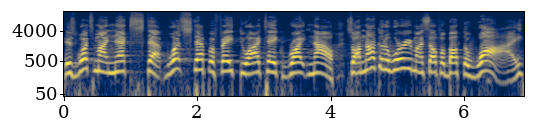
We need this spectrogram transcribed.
is what's my next step? What step of faith do I take right now? So I'm not going to worry myself about the why.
